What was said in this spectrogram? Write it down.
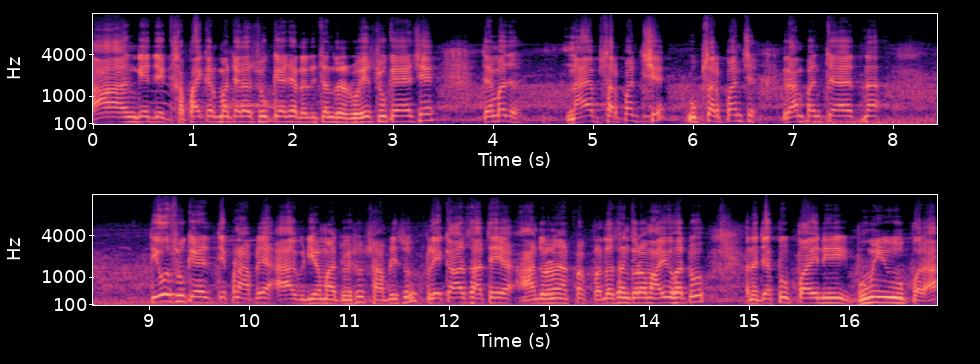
આ અંગે જે સફાઈ કર્મચારીઓ શું કહે છે, લલિતચંદ્ર રોહિત શું કહે છે, તેમજ નાયબ સરપંચ છે, ઉપસરપંચ, ગ્રામ પંચાયતના તેઓ શું કહે તે પણ આપણે આ વિડીયોમાં જોઈશું, સાંભળીશું. પ્લેકાર્ડ સાથે આંદોલનાત્મક પ્રદર્શન કરવામાં આવ્યું હતું અને જતુભાઈની ભૂમિ ઉપર આ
